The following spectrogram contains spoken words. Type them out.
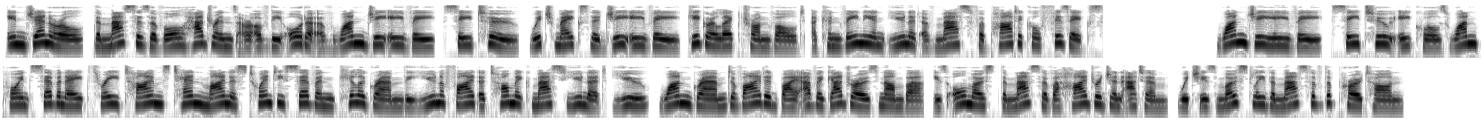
In general, the masses of all hadrons are of the order of 1 GeV, C2, which makes the GeV a convenient unit of mass for particle physics. 1 GeV, C2 equals 1.783 times 10^-27 kg. The unified atomic mass unit U, 1 gram divided by Avogadro's number, is almost the mass of a hydrogen atom, which is mostly the mass of the proton.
